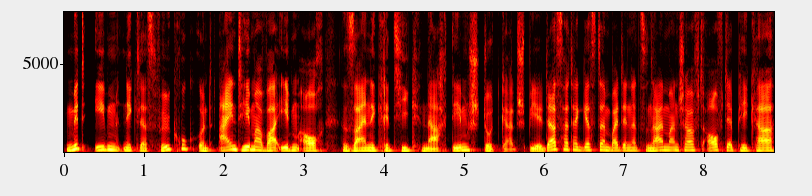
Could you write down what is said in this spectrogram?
mit eben Niklas Füllkrug und ein Thema war eben auch seine Kritik nach dem Stuttgart-Spiel. Das hat er gestern bei der Nationalmannschaft auf der PK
